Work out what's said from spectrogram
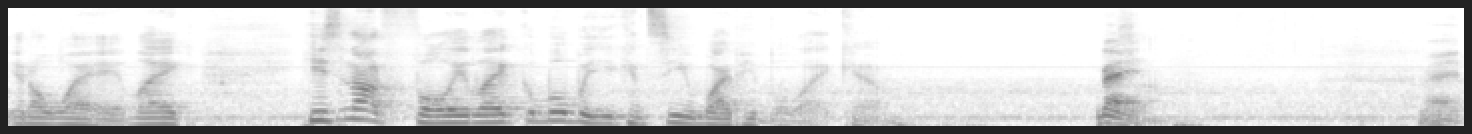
in a way. Like he's not fully likable, but you can see why people like him. Right. So. Right.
